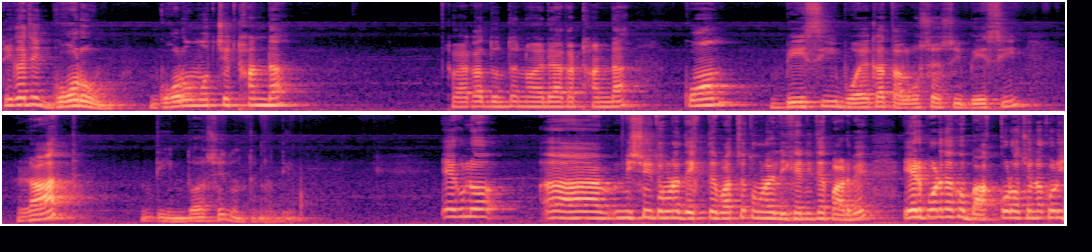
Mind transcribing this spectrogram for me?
ঠিক আছে? গরম। গরম হচ্ছে ঠান্ডা। তো একার দন্ত নয় একা ঠান্ডা। কম, বেশি, বয়কা তালবসী বেশি। রাত, দিন। দশই দন্ত দিন। এগুলো নিশ্চয়ই তোমরা দেখতে পাচ্ছ, তোমরা লিখে নিতে পারবে। এরপরে দেখো বাক্য রচনা করি,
